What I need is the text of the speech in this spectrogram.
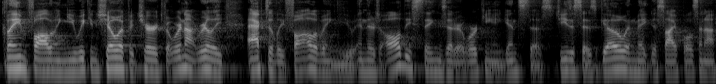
claim following you, we can show up at church, but we're not really actively following you. And there's all these things that are working against us. Jesus says, go and make disciples. And I,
